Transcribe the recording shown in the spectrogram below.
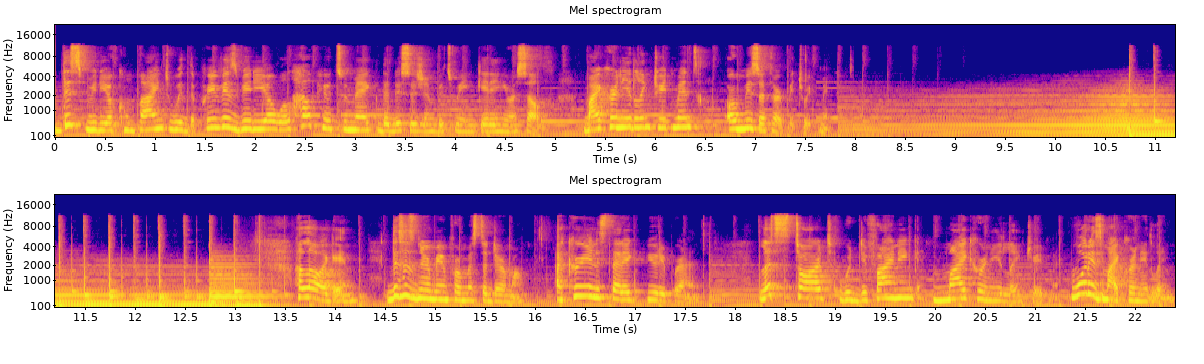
this video combined with the previous video will help you to make the decision between getting yourself microneedling treatment or mesotherapy treatment. Hello again, this is Nurmin from Mr. Derma, a Korean aesthetic beauty brand. Let's start with defining microneedling treatment. What is microneedling?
